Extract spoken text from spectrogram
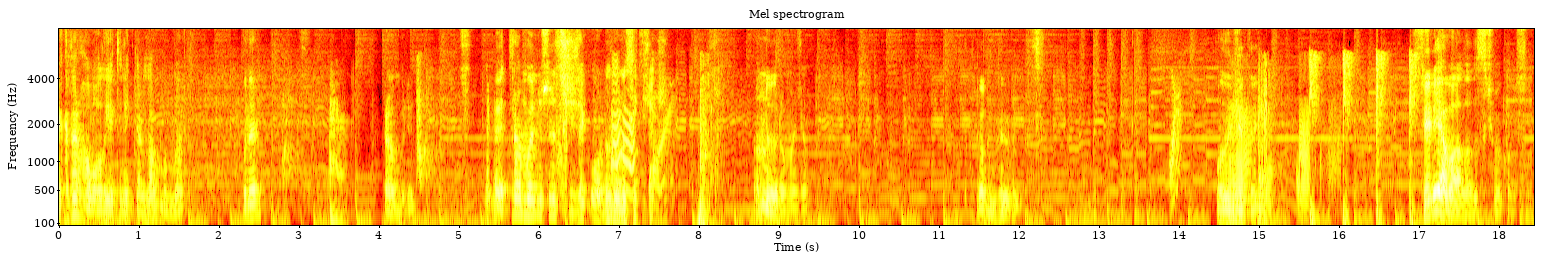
Ne kadar havalı yetenekler lan bunlar. Bu ne? Trambolin. Evet trambolin üstüne sıçacak oradan ona sekecek. Anlıyorum hocam. Anlıyorum. Onuncu yetenek. Seriye bağladı sıçma konusunda.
